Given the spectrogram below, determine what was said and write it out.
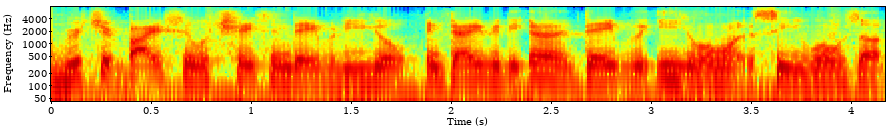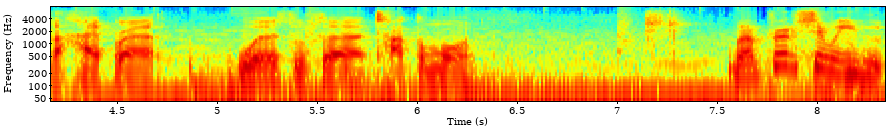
Richard Bison was chasing David Eagle, and David uh, David Eagle wanted to see what was all the hype rap was with uh. But I'm pretty sure we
